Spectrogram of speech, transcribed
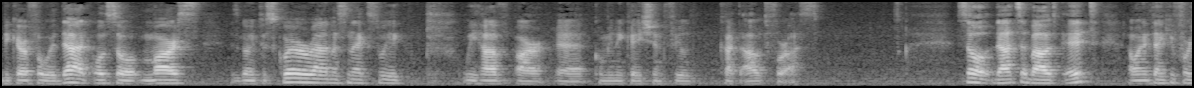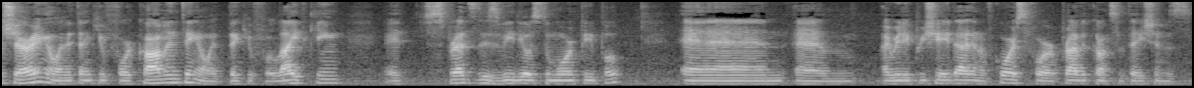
be careful with that. Also, Mars is going to square Uranus next week. We have our uh, communication field cut out for us. So that's about it. I want to thank you for sharing. I want to thank you for commenting. I want to thank you for liking. It spreads these videos to more people. And um, I really appreciate that. And of course, for private consultations,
